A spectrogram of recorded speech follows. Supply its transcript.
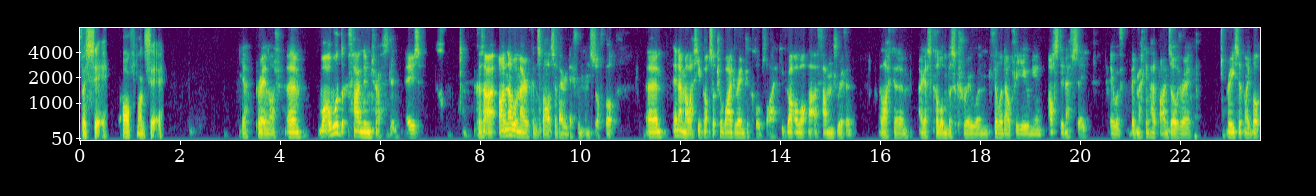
for City, all for Man City. Yeah, pretty much. Um, what I would find interesting is because I, I know American sports are very different and stuff, but um, in MLS you've got such a wide range of clubs. Like you've got a lot that are fan driven, like um, I guess Columbus Crew and Philadelphia Union, Austin FC, who have been making headlines over here recently. But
